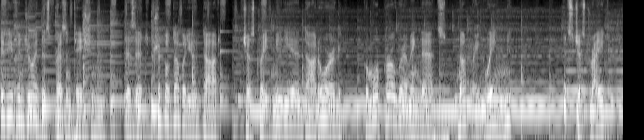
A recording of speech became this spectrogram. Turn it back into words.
If you've enjoyed this presentation, visit www.justrightmedia.org for more programming that's not right wing, it's just right.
